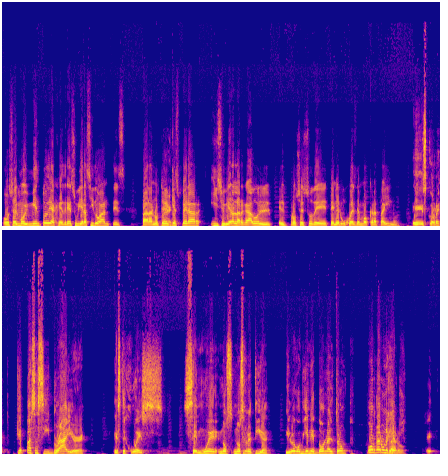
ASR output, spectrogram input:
o sea, el movimiento de ajedrez hubiera sido antes para no tener que esperar y se hubiera alargado el, el proceso de tener un juez demócrata ahí, ¿no? Es correcto. ¿Qué pasa si Breyer, este juez, se muere, no, no se retira y luego viene Donald Trump? Por dar un Claro. ejemplo. Eh,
